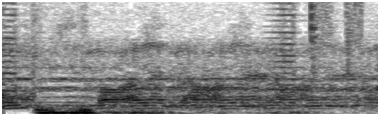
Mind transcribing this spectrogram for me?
Falling on and on.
